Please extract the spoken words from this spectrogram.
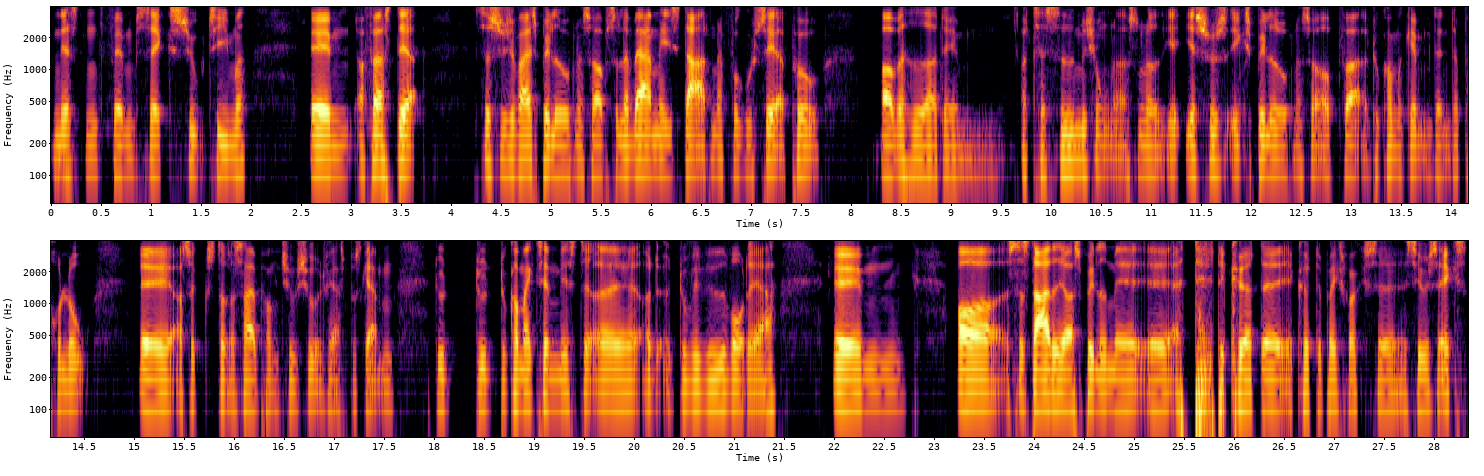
næsten 5, 6, 7 timer. Øhm, og først der, så synes jeg faktisk, at spillet åbner sig op. Så lad være med i starten at fokusere på, og hvad hedder det, øhm, at tage sidemissioner og sådan noget. Jeg, jeg synes ikke, spillet åbner sig op, før du kommer igennem den der prolog. Øh, og så står der Cyberpunk 2077 på skærmen. Du, du, du kommer ikke til at miste, øh, og du vil vide, hvor det er. Øhm, og så startede jeg også spillet med, øh, at det, det kørte, øh, jeg kørte det på Xbox øh, Series X.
